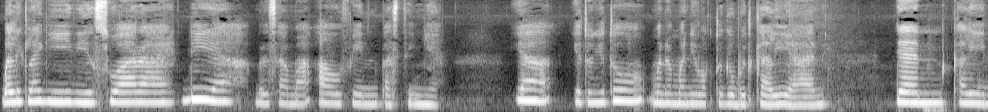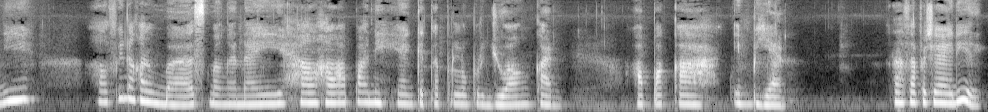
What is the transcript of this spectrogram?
Balik lagi di suara dia bersama Alvin pastinya. Ya, hitung-hitung menemani waktu gabut kalian. Dan kali ini Alvin akan membahas mengenai hal-hal apa nih yang kita perlu perjuangkan. Apakah impian, rasa percaya diri,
